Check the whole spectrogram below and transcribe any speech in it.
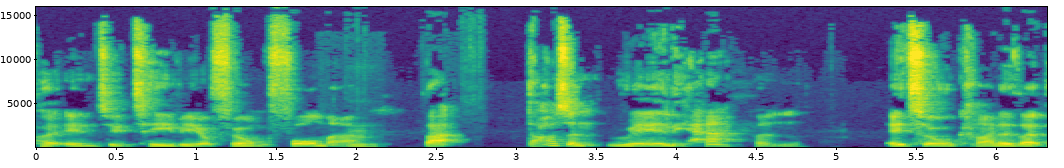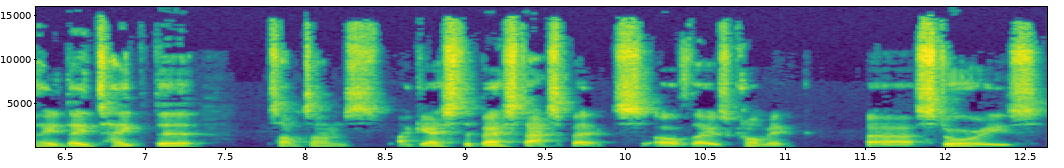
put into TV or film format. That doesn't really happen. It's all kind of like they they take the sometimes I guess the best aspects of those comic uh, stories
